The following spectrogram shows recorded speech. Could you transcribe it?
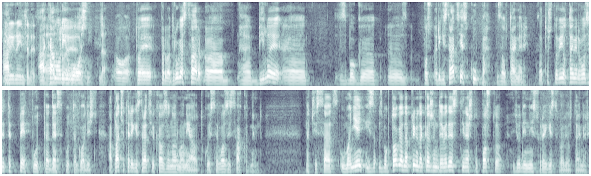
a, ili na internet a kamoli je, u vožnji da. o, to je prva druga stvar a, a, bilo je a, zbog a, post, registracija skupa za oldtimere zato što vi oldtimer vozite 5 puta 10 puta godišnje a plaćate registraciju kao za normalni auto koji se vozi svakodnevno Znači, sad, umanjenje, zbog toga, na primjer, da kažem, 90 i nešto posto ljudi nisu registrovali oldtimere.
